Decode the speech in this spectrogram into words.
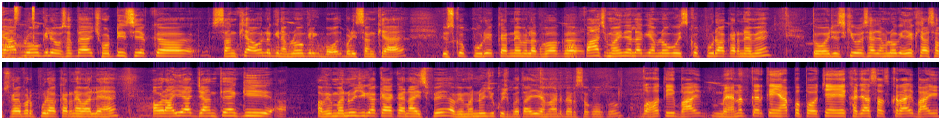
ये आप लोगों के लिए हो सकता है छोटी सी एक संख्या हो लेकिन हम लोगों के लिए बहुत बड़ी संख्या है। इसको पूरे करने में लगभग पाँच महीने लगे हम लोगों को इसको पूरा करने में। तो जिसकी वजह से आज हम लोग एक हज़ार सब्सक्राइबर पूरा करने वाले हैं। और आइए आज जानते हैं कि अभिमन्यु जी का क्या कहना है इस पर अभिमन्यु जी कुछ बताइए हमारे दर्शकों को। बहुत ही भाई मेहनत करके यहाँ पर पहुँचे हैं। एक हज़ार सब्सक्राइब भाई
